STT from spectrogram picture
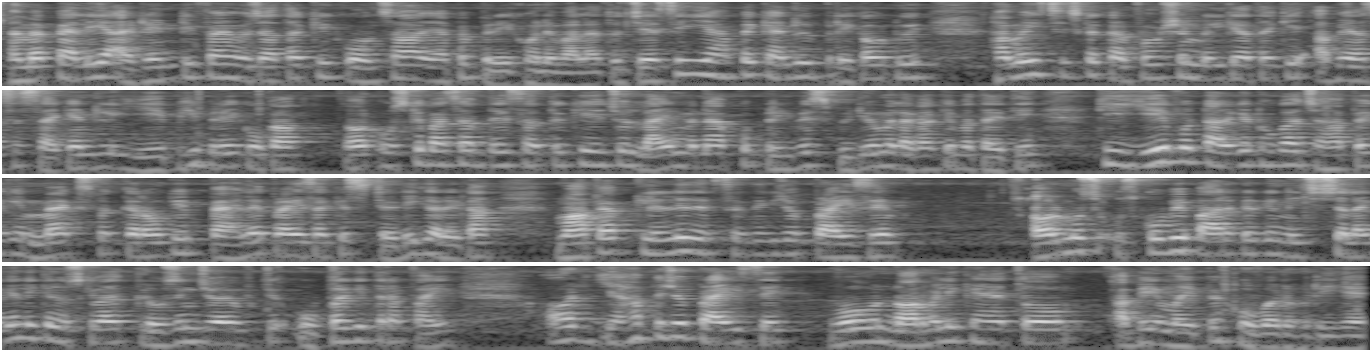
हमें पहले ही आइडेंटिफाई हो जाता कि कौन सा यहाँ पे ब्रेक होने वाला है। तो जैसे ही यहाँ पे कैंडल ब्रेकआउट हुई, हमें इस चीज़ का कंफर्मेशन मिल गया था कि अब यहाँ से सेकेंडली ये भी ब्रेक होगा। और उसके बाद से आप देख सकते हो कि ये जो लाइन मैंने आपको प्रीवियस वीडियो में लगा के बताई थी कि ये वो टारगेट होगा जहाँ पे कि मैं एक्सपेक्ट कर रहा हूँ कि पहले प्राइस आके स्टडी करेगा। वहाँ पर आप क्लियरली देख सकते हैं कि जो प्राइस है ऑलमोस्ट उसको भी पार करके नीचे चला गया, लेकिन उसके बाद क्लोजिंग जो है उसके ऊपर की तरफ़ आई। और यहाँ पे जो प्राइस है, वो नॉर्मली कहें तो अभी वहीं पे होवर हो रही है।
